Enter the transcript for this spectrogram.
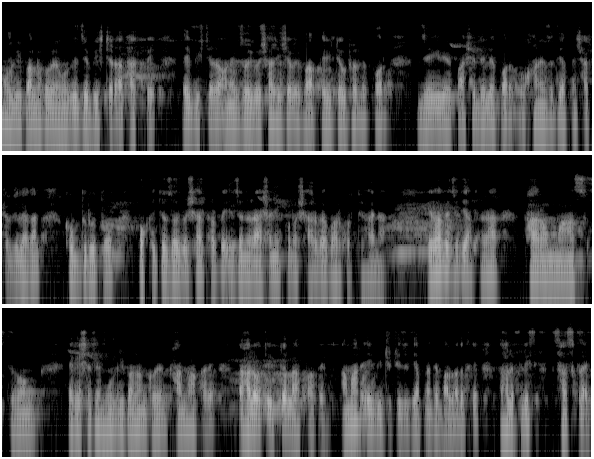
মুরগি পালন করবেন, মুরগির যে বীজটা থাকবে, এই বীজটা অনেক জৈব সার হিসেবে বা ফেরিতে উঠানোর পর, যে ঈদের পাশে দিলে পর ওখানে যদি আপনি শাকসবজি লাগান, খুব দ্রুত প্রকৃত জৈব সার পাবে এই জন্য রাসায়নিক কোনো সার ব্যবহার করতে হয় না। এভাবে যদি আপনারা ফার্ম, মাছ এবং একই সাথে মুরগি পালন করেন ফার্ম আকারে, তাহলে অতিরিক্ত লাভ পাবেন। আমার এই ভিডিওটি যদি আপনাদের ভালো লাগে থাকে, তাহলে প্লিজ সাবস্ক্রাইব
